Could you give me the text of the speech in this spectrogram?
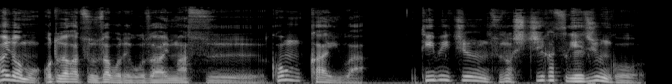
はいどうも、音高通ザボでございます。今回は TV チューンズの7月下旬号を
